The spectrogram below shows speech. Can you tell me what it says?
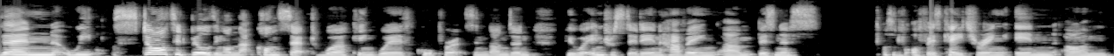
then we started building on that concept, working with corporates in London who were interested in having um, business sort of office catering in um,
